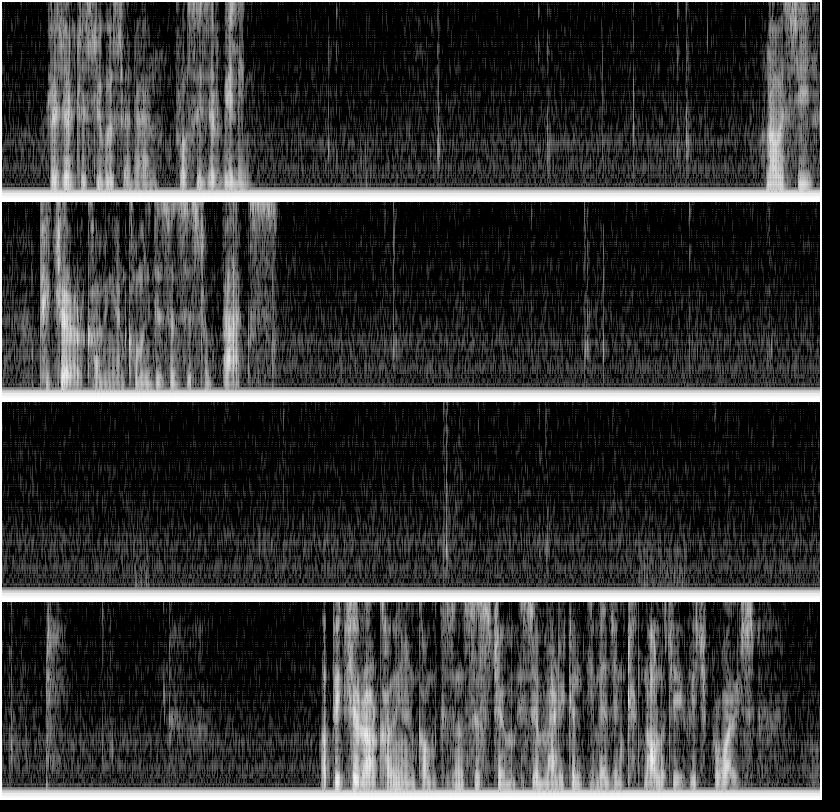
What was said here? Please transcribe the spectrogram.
result distribution and procedure billing. Now we see picture archiving and communication system PACS. Picture archiving and communication system is a medical imaging technology which provides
